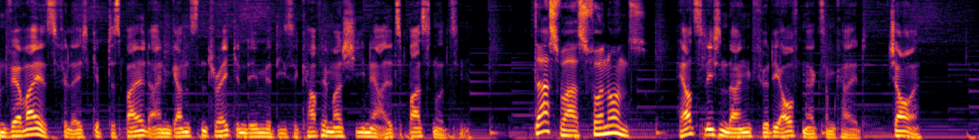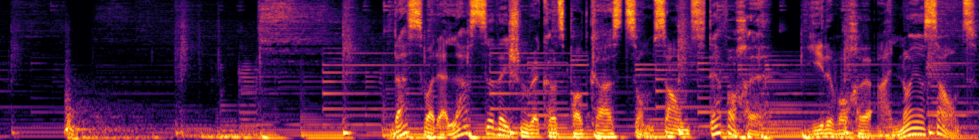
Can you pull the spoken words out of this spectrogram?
Und wer weiß, vielleicht gibt es bald einen ganzen Track, in dem wir diese Kaffeemaschine als Bass nutzen. Das war's von uns. Herzlichen Dank für die Aufmerksamkeit. Ciao. Das war der Last Salvation Records Podcast zum Sound der Woche. Jede Woche ein neuer Sound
